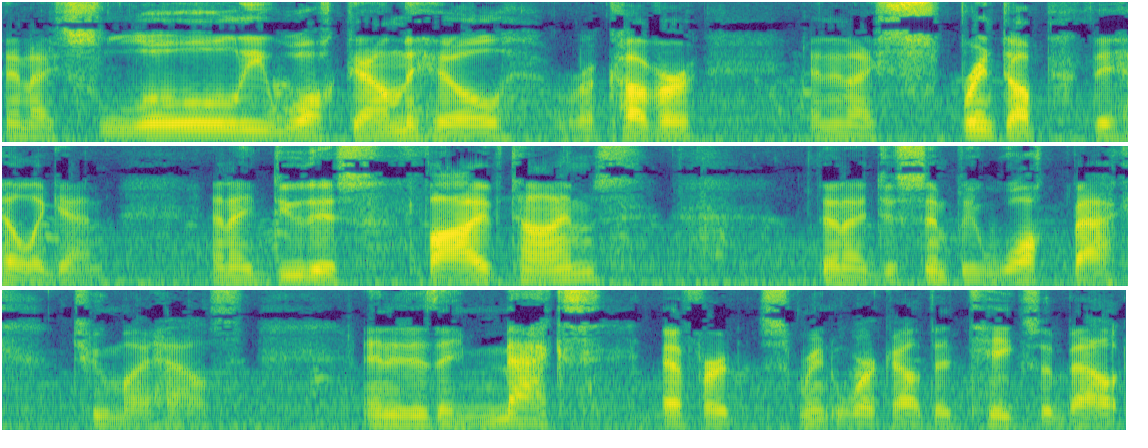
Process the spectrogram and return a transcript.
Then I slowly walk down the hill, recover, and then I sprint up the hill again. And I do this five times. Then I just simply walk back to my house and it is a max effort sprint workout that takes about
